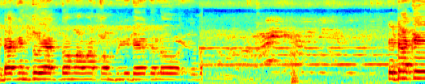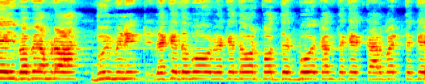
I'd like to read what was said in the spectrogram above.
এটা কিন্তু একদম আমার কমপ্লিট হয়ে গেল। এটাকে এইভাবে আমরা দুই মিনিট রেখে দেবো। রেখে দেওয়ার পর দেখব এখান থেকে কার্বাইড থেকে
